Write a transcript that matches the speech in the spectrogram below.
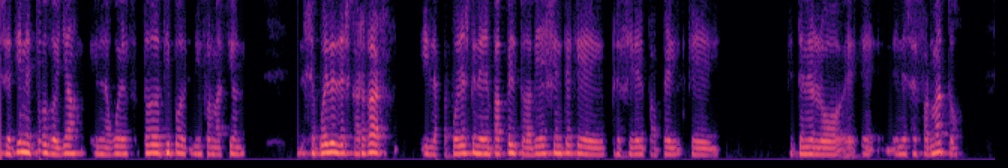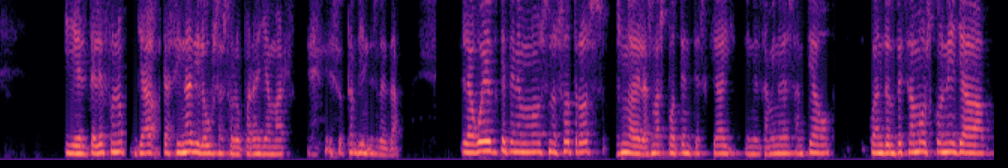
se tiene todo ya en la web, todo tipo de información. Se puede descargar y la puedes tener en papel. Todavía hay gente que prefiere el papel que, que tenerlo eh, eh, en ese formato. Y el teléfono ya casi nadie lo usa solo para llamar, eso también es verdad. La web que tenemos nosotros es una de las más potentes que hay en el Camino de Santiago. Cuando empezamos con ella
